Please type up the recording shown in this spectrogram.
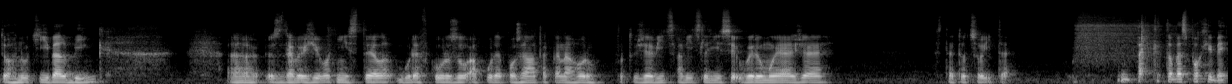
to hnutí well-being, eh, zdravý životní styl bude v kurzu a půjde pořád takhle nahoru, protože víc a víc lidí si uvědomuje, že jste to, co jíte. Tak to bez pochyby.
